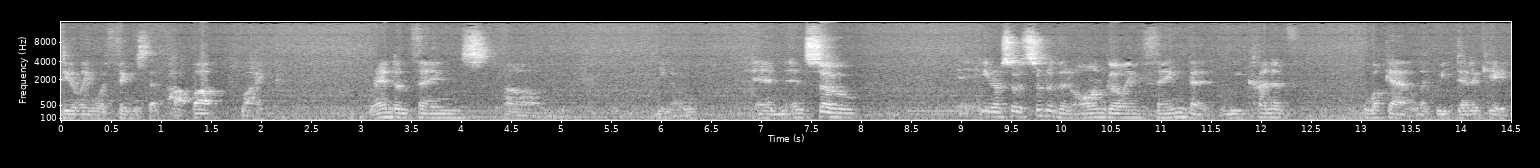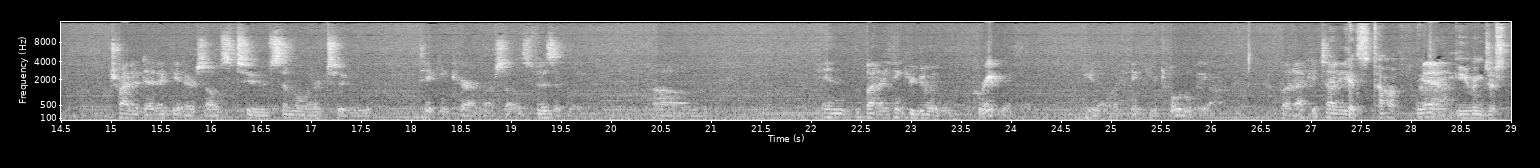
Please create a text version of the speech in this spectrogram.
dealing with things that pop up like random things. Um, you know, and and so you know, so it's sort of an ongoing thing that we kind of look at like we dedicate, try to dedicate ourselves to, similar to taking care of ourselves physically. Um, and but I think you're doing great with it. You know, I think you totally are. But I could tell you, It's tough. I Yeah. mean, even just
